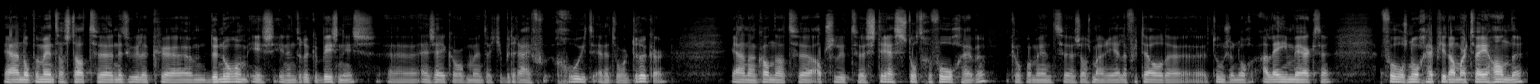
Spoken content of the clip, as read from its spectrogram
Ja, en op het moment als dat uh, natuurlijk uh, de norm is in een drukke business, uh, en zeker op het moment dat je bedrijf groeit en het wordt drukker, ja, dan kan dat absoluut stress tot gevolg hebben. Op het moment, zoals Marielle vertelde, toen ze nog alleen werkte, nog heb je dan maar twee handen.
